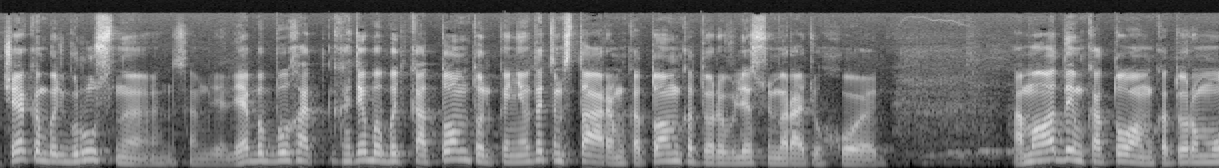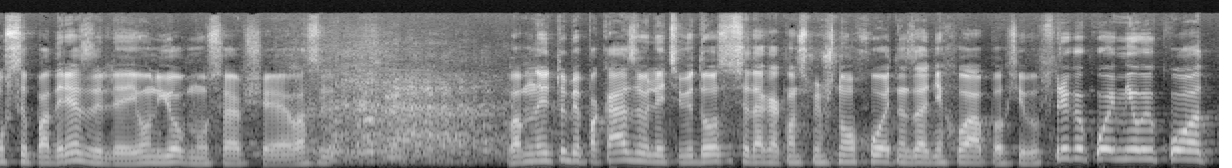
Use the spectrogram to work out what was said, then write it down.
человеком быть грустно, на самом деле. Я бы был, хот- хотел бы быть котом, только не вот этим старым котом, который в лес умирать уходит, а молодым котом, которому усы подрезали, и он ёбнулся вообще. Вас... Вам на ютубе показывали эти видосы всегда, как он смешно ходит на задних лапах. Типа, смотри, какой милый кот.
